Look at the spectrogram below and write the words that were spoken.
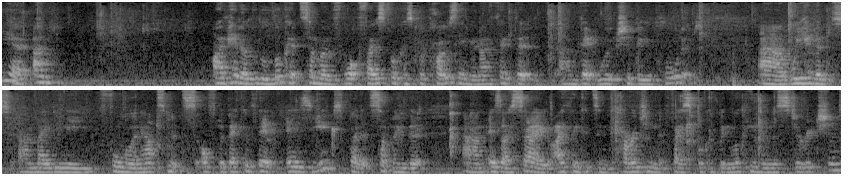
Yeah, um, I've had a little look at some of what Facebook is proposing, and I think that um, that work should be applauded. Uh, we haven't uh, made any formal announcements off the back of that as yet, but it's something that, um, as I say, I think it's encouraging that Facebook have been looking in this direction.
